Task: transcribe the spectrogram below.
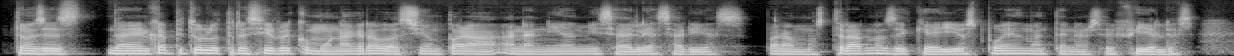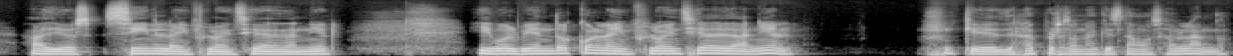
Entonces, Daniel capítulo 3 sirve como una graduación para Ananías, Misael y Azarías, para mostrarnos de que ellos pueden mantenerse fieles a Dios sin la influencia de Daniel. Y volviendo con la influencia de Daniel, que es de la persona que estamos hablando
